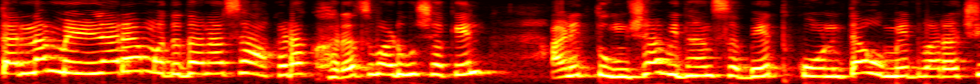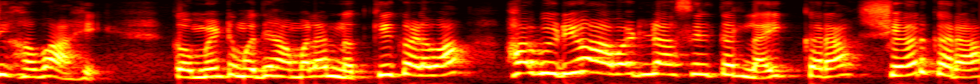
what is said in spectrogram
त्यांना मिळणाऱ्या मतदानाचा आकडा खरंच वाढवू शकेल? आणि तुमच्या विधानसभेत कोणत्या उमेदवाराची हवा आहे? कमेंटमध्ये आम्हाला नक्की कळवा. हा व्हिडिओ आवडला असेल तर लाईक करा शेअर करा.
